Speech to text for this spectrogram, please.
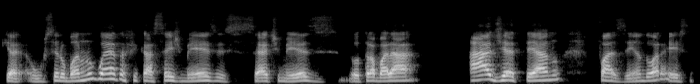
Que é, o ser humano não aguenta ficar seis meses, sete meses, ou trabalhar ad eterno fazendo hora extra.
